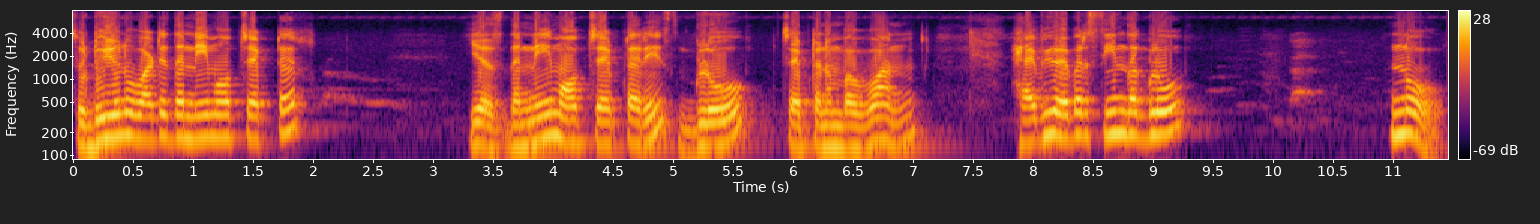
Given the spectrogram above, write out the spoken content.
so do you know what is the name of chapter? Yes, the name of chapter is globe, chapter number 1. Have you ever seen the globe? No,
